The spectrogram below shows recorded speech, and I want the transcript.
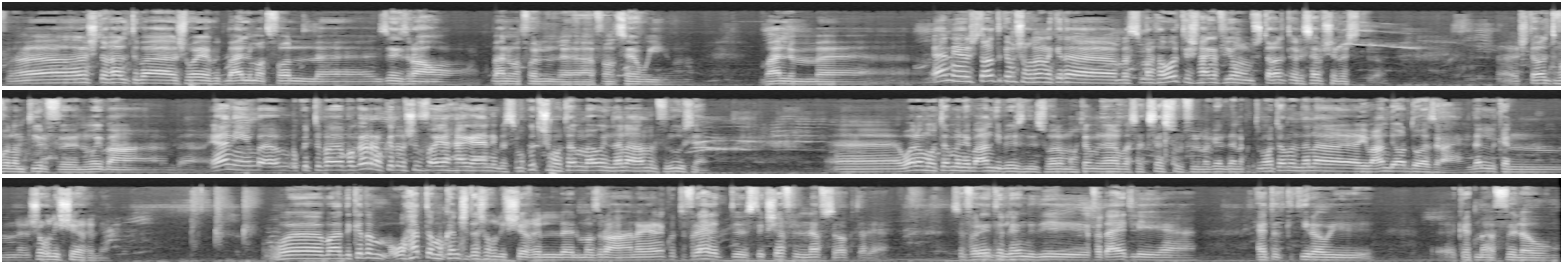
فاشتغلت بقى شوية كنت بعلم أطفال آه، إزاي يزرعوا كنت بعلم أطفال آه، فرنساوي بعلم آه، يعني اشتغلت كام شغلانة كده بس ما طولتش في حاجة فيهم. اشتغلت receptionist اشتغلت volunteer في نويبع يعني كنت بجرب كده بشوف أي حاجة يعني بس ما كنتش مهتم قوي إن أنا أعمل فلوس يعني. أه ولا مهتم إن يبقى عندي business ولا مهتم إن أنا أبقى successful في المجال ده. أنا كنت مهتم إن أنا يبقى عندي أرض وازرع يعني ده اللي كان شغلي الشاغل يعني. وبعد كده وحتى ما كانش ده شغلي الشاغل المزرعة. أنا يعني كنت في رحلة استكشاف للنفس أكتر يعني. سفرية الهند دي فتحت لي آه، حتت كتير أوي كانت مقفلة و...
